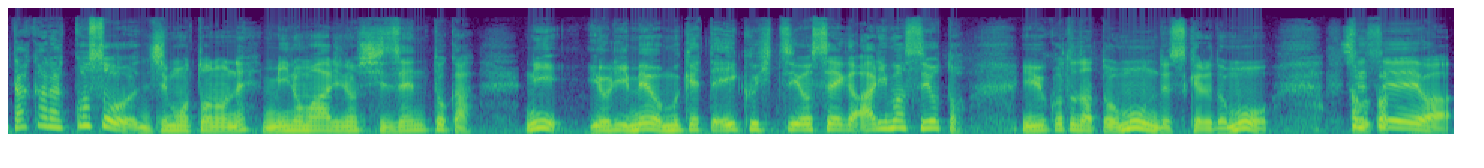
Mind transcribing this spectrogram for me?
だからこそ地元のね身の回りの自然とかにより目を向けていく必要性がありますよということだと思うんですけれども先生は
